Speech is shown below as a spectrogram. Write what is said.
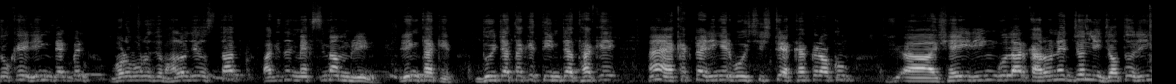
চোখে রিং দেখবেন, বড় বড় যে, ভালো যে ওস্তাদ, পাকিস্তান ম্যাক্সিমাম রিং। রিং থাকে, দুইটা থাকে, তিনটা থাকে হ্যাঁ এক একটা রিংয়ের বৈশিষ্ট্য এক এক রকম। সেই রিংগুলার কারণের জন্যই যত রিং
